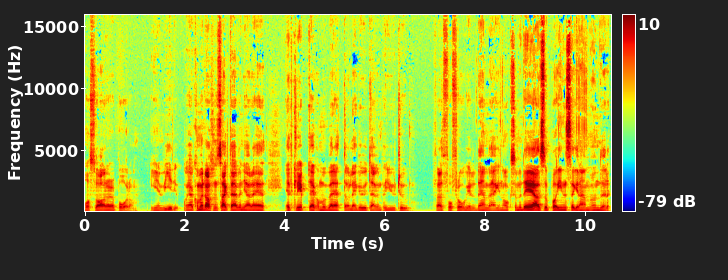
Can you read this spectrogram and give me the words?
och svarar på dem i en video. Och jag kommer då som sagt även göra ett, ett klipp där jag kommer berätta och lägga ut även på Youtube. För att få frågor den vägen också. Men det är alltså på Instagram under,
